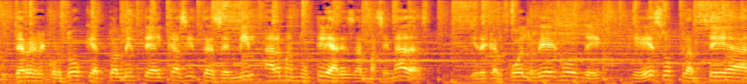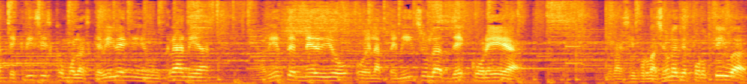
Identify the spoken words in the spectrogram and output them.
Guterres recordó que actualmente hay casi 13.000 armas nucleares almacenadas y recalcó el riesgo de que eso plantea ante crisis como las que viven en Ucrania, Oriente Medio o en la península de Corea. Las informaciones deportivas,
